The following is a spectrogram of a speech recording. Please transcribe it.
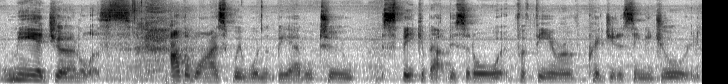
mere journalists. Otherwise, we wouldn't be able to speak about this at all for fear of prejudicing a jury.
